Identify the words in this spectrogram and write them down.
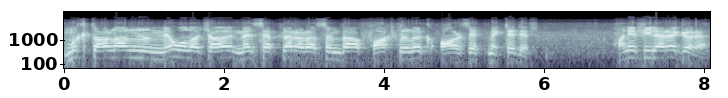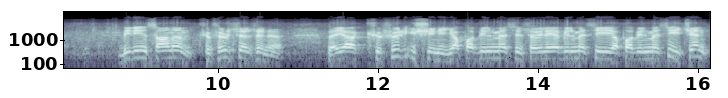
miktarlarının ne olacağı mezhepler arasında farklılık arz etmektedir. Hanefilere göre bir insanın küfür sözünü veya küfür işini yapabilmesi, söyleyebilmesi, yapabilmesi için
